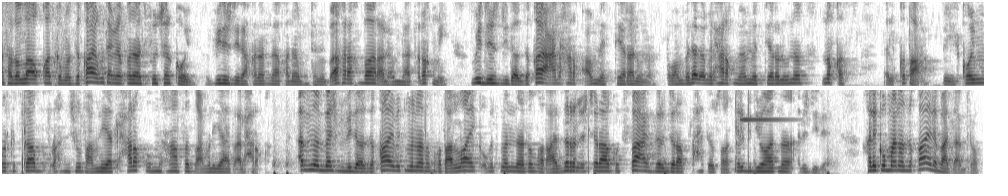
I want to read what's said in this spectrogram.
أسعد الله أوقاتكم أصدقائي متابعين قناه فيوتشر كوين فيديو جديد على قناتنا قناة مهتمة بآخر أخبار العملات الرقمية. فيديو جديد أصدقائي عن حرق عملة تيرا لونا. طبعا بدانا بالحرق من عمله تيرا لونا نقص القطع بال CoinMarketCap راح نشوف عمليات الحرق ومحافظ عمليات الحرق. قبل ما نبلش بالفيديو أصدقائي بتمنى تضغط على ال like وبتمنى تضغط على زر الاشتراك وتفعل زر الجرس لحتى يوصلك كل فيديوهاتنا الجديدة. خليكم معنا أصدقائي لبعد ال intro.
